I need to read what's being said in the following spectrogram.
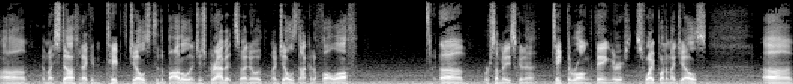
um, and my stuff, and I can tape the gels to the bottle and just grab it, so I know my gel is not going to fall off, um, or somebody's going to take the wrong thing or swipe one of my gels. Um,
